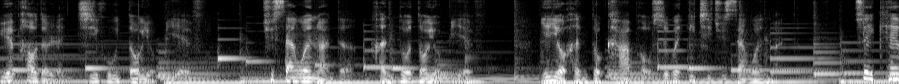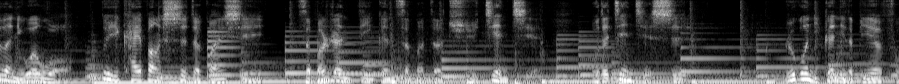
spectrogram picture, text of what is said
约炮的人几乎都有 BF。去三温暖的很多都有 BF，也有很多 couple 是会一起去三温暖的。所以 Kevin，你问我对于开放式的关系怎么认定跟怎么的去见解，我的见解是，如果你跟你的 BF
